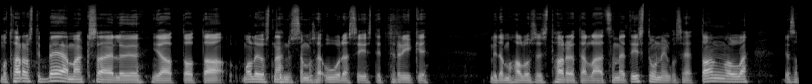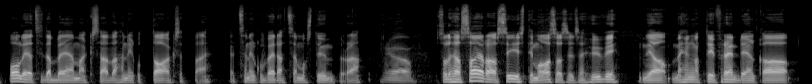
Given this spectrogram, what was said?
Mutta harrasti BMX-äilyä ja tota, mä olin just nähnyt semmoisen uuden siisti triki, mitä mä halusin sit harjoitella, että sä menet istuun niinku siihen tangolle ja sä poljet sitä BMXää vähän niinku taaksepäin, että sä niinku vedät semmoista ympyrää. Joo. Se oli ihan sairaan siisti, mä osasin sen hyvin ja me hengattiin friendien kanssa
